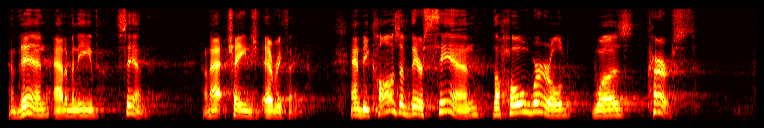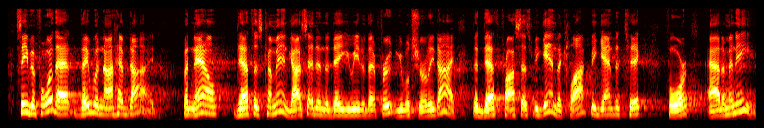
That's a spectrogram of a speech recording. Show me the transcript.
And then Adam and Eve sinned, and that changed everything. And because of their sin, the whole world was cursed. See, before that, they would not have died. But now death has come in. God said, In the day you eat of that fruit, you will surely die. The death process began. The clock began to tick for Adam and Eve.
